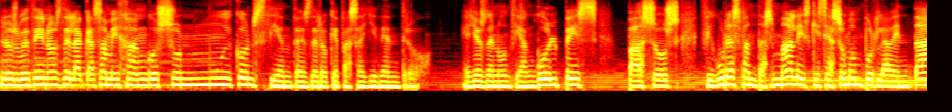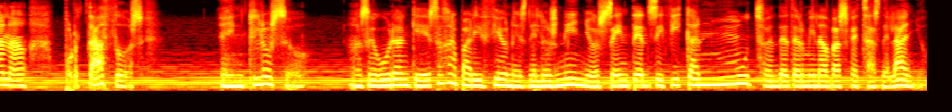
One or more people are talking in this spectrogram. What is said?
Los vecinos de la casa Mijangos son muy conscientes de lo que pasa allí dentro. Ellos denuncian golpes, pasos, figuras fantasmales que se asoman por la ventana, portazos e incluso aseguran que esas apariciones de los niños se intensifican mucho en determinadas fechas del año.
